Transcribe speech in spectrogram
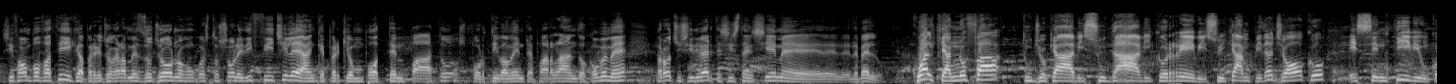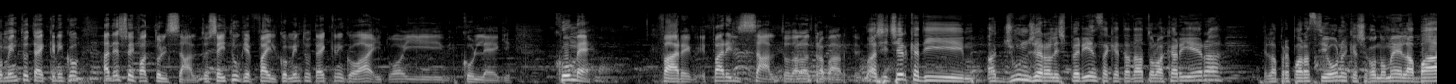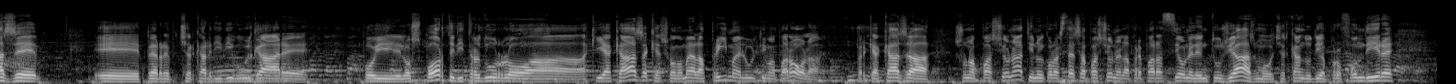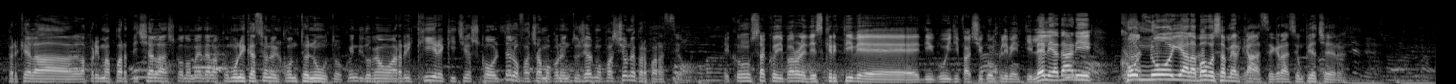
Si fa un po' fatica perché giocare a mezzogiorno con questo sole è difficile, anche perché è un po' attempato, sportivamente parlando come me, però ci si diverte, si sta insieme ed è bello. Qualche anno fa tu giocavi, sudavi, correvi sui campi da gioco e sentivi un commento tecnico, adesso hai fatto il salto, sei tu che fai il commento tecnico ai tuoi colleghi. Com'è fare, fare il salto dall'altra parte? Ma si cerca di aggiungere all'esperienza che ti ha dato la carriera e la preparazione che secondo me è la base eh, per cercare di divulgare poi lo sport e di tradurlo a, chi è a casa che secondo me è la prima e l'ultima parola perché a casa sono appassionati, noi con la stessa passione, la preparazione, l'entusiasmo cercando di approfondire perché la, la, prima particella secondo me della comunicazione è il contenuto, quindi dobbiamo arricchire chi ci ascolta e lo facciamo con entusiasmo, passione e preparazione. E con un sacco di parole descrittive di cui ti faccio i complimenti. Lele Adani con noi alla Bobo Summer Grazie, grazie, un piacere.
